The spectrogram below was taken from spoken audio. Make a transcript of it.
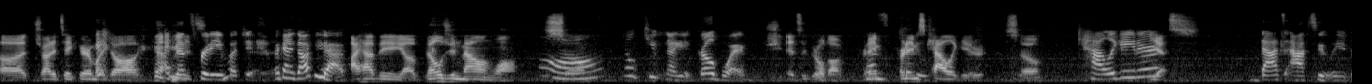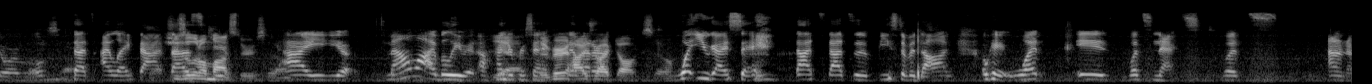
uh, try to take care of my dog. I and mean, that's pretty much it. What kind of dog do you have? I have a, uh Belgian Malinois. So Aw, little cute nugget, girl boy. she, it's a girl dog. Her name That's her name's cute. Calligator. So Caligator. yes, That's absolutely adorable. So- That's I like that. she's That's a little cute. monster. So I Malma, I believe it, hundred yeah, percent. they're very no high drive dogs. So What you guys say? That's that's a beast of a dog. Okay, what is what's next? What's I don't know.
